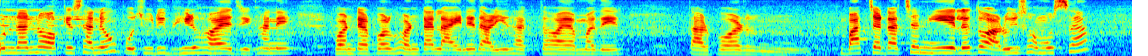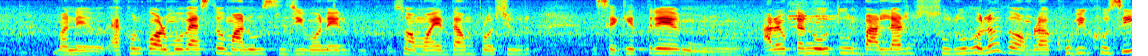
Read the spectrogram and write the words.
অন্যান্য অকেশানেও প্রচুরই ভিড় হয়, যেখানে ঘণ্টার পর ঘণ্টা লাইনে দাঁড়িয়ে থাকতে হয় আমাদের। তারপর বাচ্চা টাচ্চা নিয়ে এলে তো আরোই সমস্যা। মানে এখন কর্মব্যস্ত মানুষ, জীবনের সময়ের দাম প্রচুর। সেক্ষেত্রে আরও একটা নতুন পার্লার শুরু হলো, তো আমরা খুবই খুশি।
